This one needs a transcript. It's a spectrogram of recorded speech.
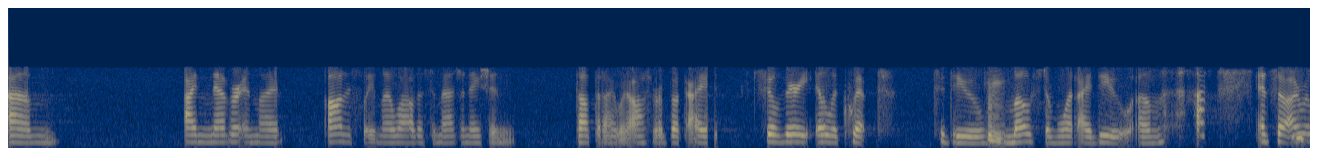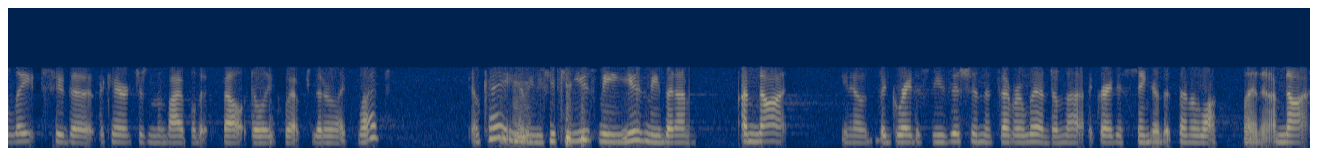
um, I never in my honestly in my wildest imagination thought that I would author a book. I feel very ill equipped to do Hmm. most of what I do. Um and so I relate to the the characters in the Bible that felt ill equipped that are like, What? Okay. I Mhm. mean if you can use me, use me, but I'm I'm not, you know, the greatest musician that's ever lived. I'm not the greatest singer that's ever walked the planet. I'm not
